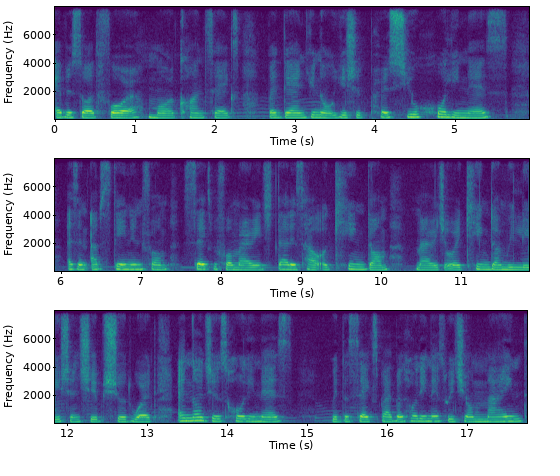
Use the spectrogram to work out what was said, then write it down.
episode for more context. But then, you know, you should pursue holiness as in abstaining from sex before marriage. That is how a kingdom marriage or a kingdom relationship should work. And not just holiness with the sex part but holiness with your mind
